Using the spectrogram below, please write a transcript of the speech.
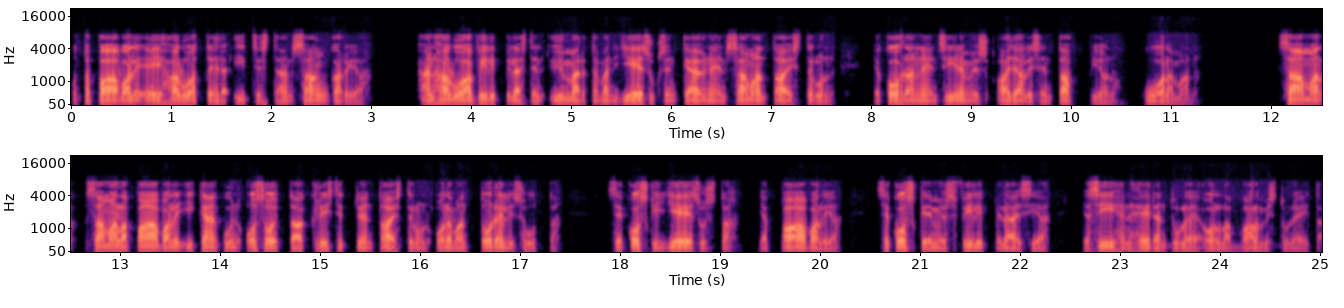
Mutta Paavali ei halua tehdä itsestään sankaria. Hän haluaa filippiläisten ymmärtävän Jeesuksen käyneen saman taistelun ja kohdanneen siinä myös ajallisen tappion, kuoleman. Samalla Paavali ikään kuin osoittaa kristittyjen taistelun olevan todellisuutta. Se koski Jeesusta ja Paavalia, se koskee myös filippiläisiä ja siihen heidän tulee olla valmistuneita.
